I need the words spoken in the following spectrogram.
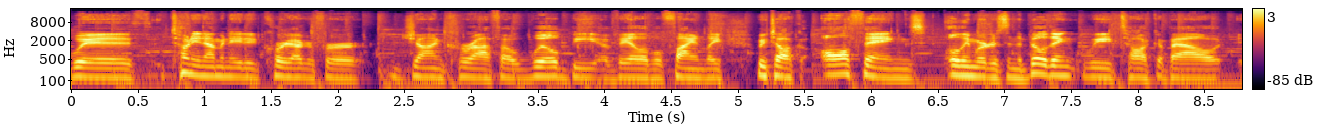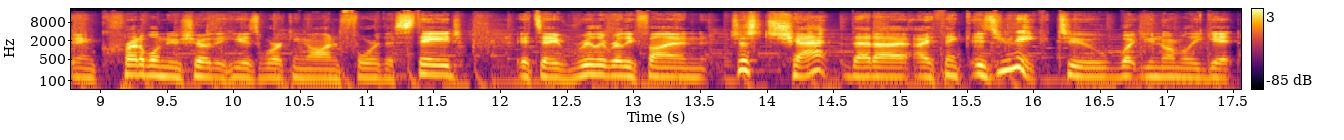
with Tony nominated choreographer John Carrafa will be available finally. We talk all things Only Murders in the Building. We talk about an incredible new show that he is working on for the stage. It's a really, really fun just chat that uh, I think is unique to what you normally get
